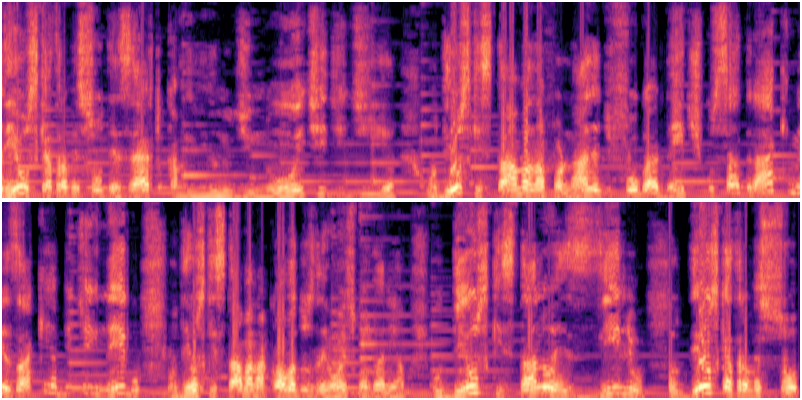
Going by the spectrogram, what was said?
Deus que atravessou o deserto caminhando de noite e de dia. O Deus que estava na fornalha de fogo ardente com Sadraque, Mesaque e Abidnego. O Deus que estava na cova dos leões com Daniel. O Deus que está no exílio. O Deus que atravessou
